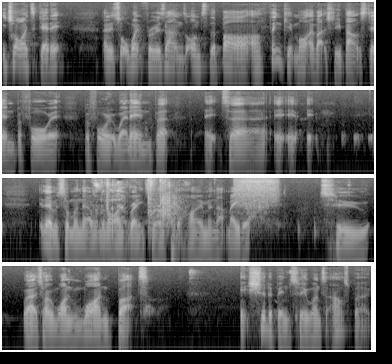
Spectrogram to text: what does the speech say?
He tried to get it, and it sort of went through his hands onto the bar. I think it might have actually bounced in before it before it went in, but it uh, it, it, it there was someone there on the line ready to put it home, and that made it two. Well, sorry, one one, but it should have been two one to Augsburg.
